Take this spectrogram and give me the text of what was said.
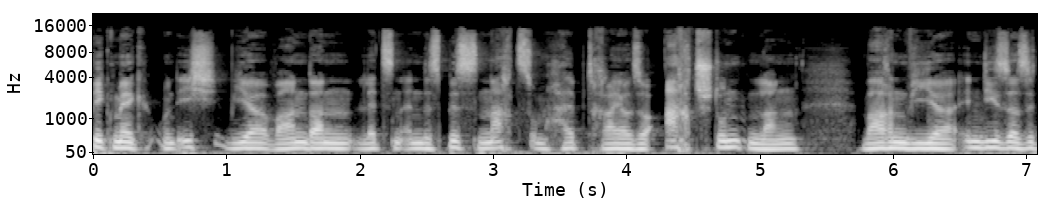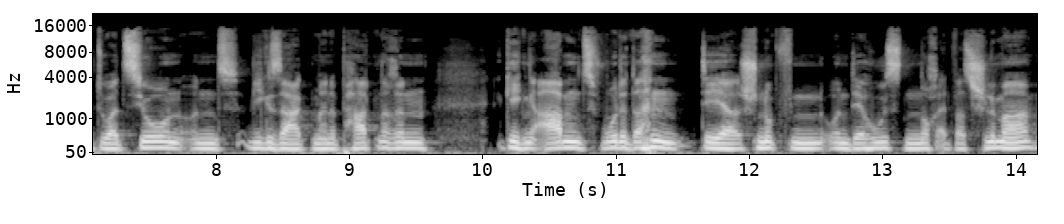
Big Mac und ich, wir waren dann letzten Endes bis nachts um halb drei, also acht Stunden lang, waren wir in dieser Situation. Und wie gesagt, meine Partnerin gegen Abend wurde dann der Schnupfen und der Husten noch etwas schlimmer.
